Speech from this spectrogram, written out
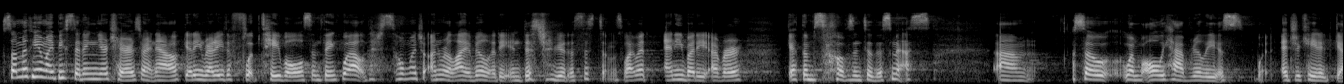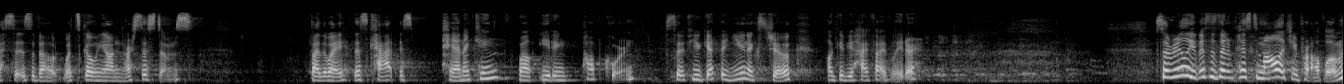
some of you might be sitting in your chairs right now, getting ready to flip tables and think, well, there's so much unreliability in distributed systems. Why would anybody ever get themselves into this mess? Um, so when all we have really is what educated guesses about what's going on in our systems. By the way, this cat is panicking while eating popcorn. So if you get the Unix joke, I'll give you a high five later. so really, this is an epistemology problem.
